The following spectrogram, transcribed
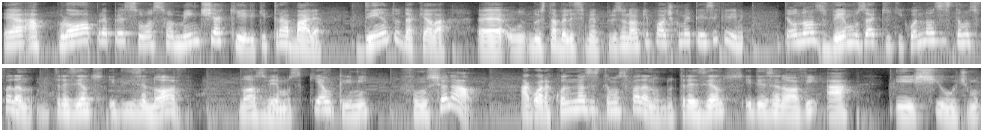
é a própria pessoa, somente aquele que trabalha dentro daquela é, o, do estabelecimento prisional que pode cometer esse crime. Então, nós vemos aqui que quando nós estamos falando do 319, nós vemos que é um crime funcional. Agora, quando nós estamos falando do 319A, este último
